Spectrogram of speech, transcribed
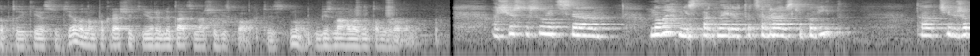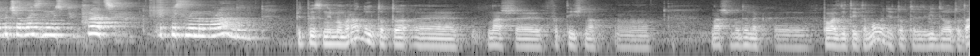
тобто яке суттєво нам покращить і реабілітацію наших військових. Тобто, ну, більш наголос на тому зроблено. А що стосується нових міст партнерів, то це Граївський повіт. Так, чи вже почалась з ним співпраця? Підписаний меморандум. Підписаний меморандум, тобто е, наш е, фактично е, наш будинок Палац дітей та молоді, тобто від відео туди,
